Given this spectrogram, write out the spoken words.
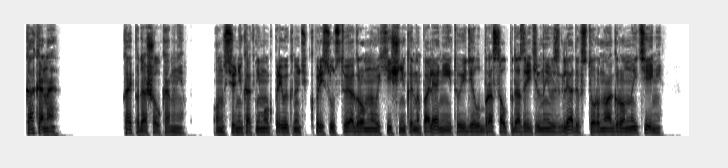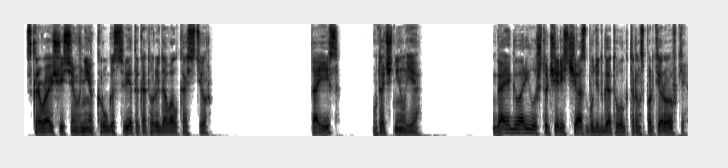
«Как она?» Кай подошел ко мне. Он все никак не мог привыкнуть к присутствию огромного хищника на поляне и то и дело бросал подозрительные взгляды в сторону огромной тени, скрывающейся вне круга света, который давал костер. «Таис?» — уточнил я. Гая говорила, что через час будет готова к транспортировке.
